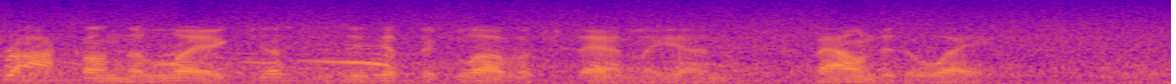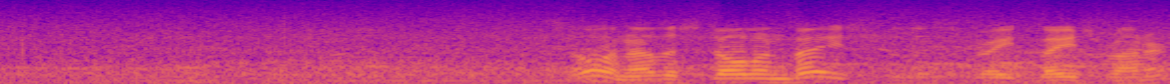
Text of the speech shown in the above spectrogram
Brock on the leg just as it hit the glove of Stanley and bounded away. So another stolen base for this great base runner.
